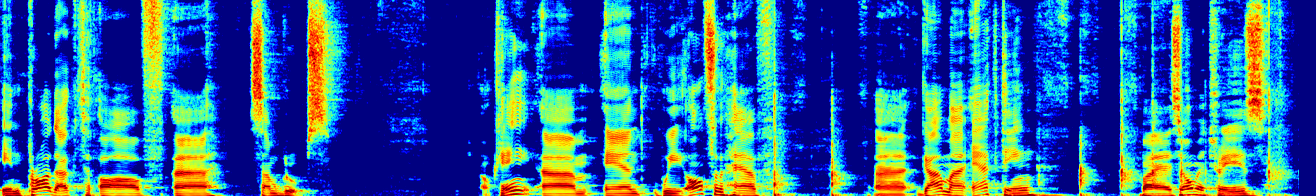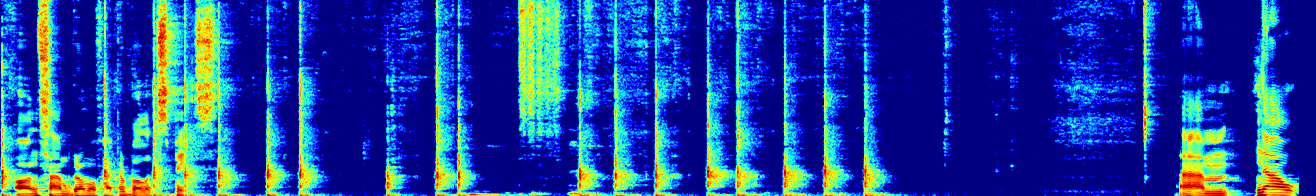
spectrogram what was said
in product of uh, some groups. Okay, um, and we also have uh, gamma acting by isometries on some Gromov hyperbolic space. Um, now,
